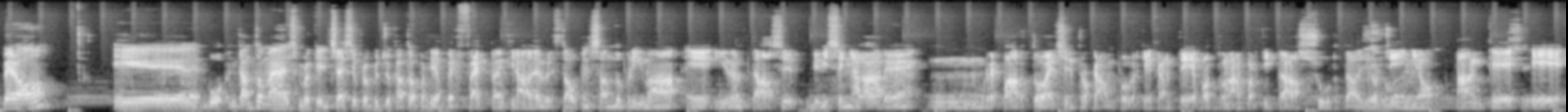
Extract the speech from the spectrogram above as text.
Però, e, boh, intanto a me sembra che il Chelsea abbia proprio giocato la partita perfetta in finale, perché stavo pensando prima e in realtà se devi segnalare un reparto è il centrocampo, perché Kanté ha fatto una partita assurda. Jorginho anche Sì. e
